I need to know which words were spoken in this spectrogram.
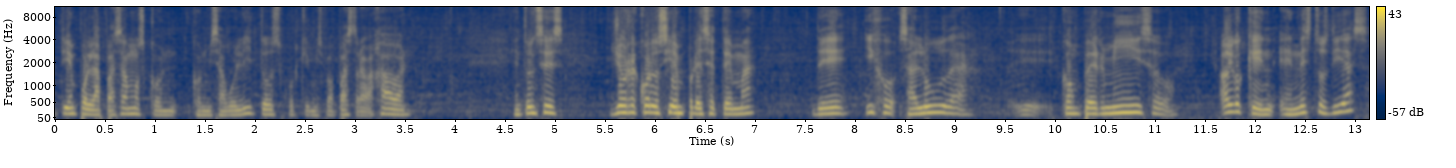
tiempo la pasamos con, con mis abuelitos porque mis papás trabajaban. Entonces yo recuerdo siempre ese tema de, hijo, saluda, eh, con permiso, algo que en, en estos días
